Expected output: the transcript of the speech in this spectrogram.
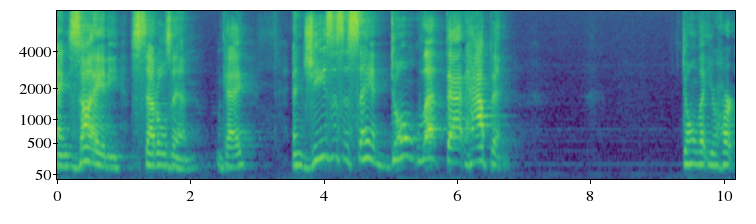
anxiety settles in. Okay? And Jesus is saying, don't let that happen. Don't let your heart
